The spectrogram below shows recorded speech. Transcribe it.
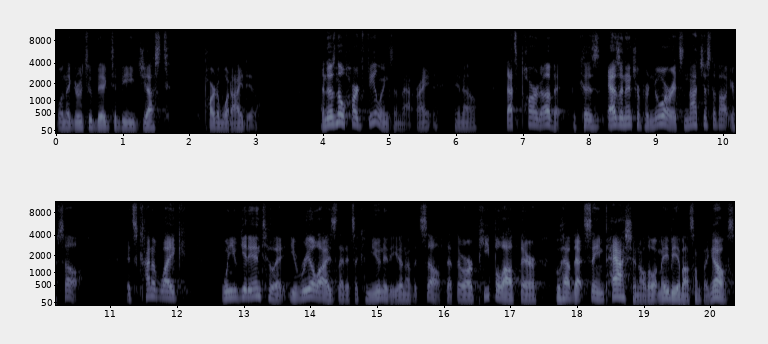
when they grew too big to be just part of what I do. And there's no hard feelings in that, right? You know, that's part of it because as an entrepreneur, it's not just about yourself. It's kind of like when you get into it, you realize that it's a community in of itself, that there are people out there who have that same passion, although it may be about something else,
